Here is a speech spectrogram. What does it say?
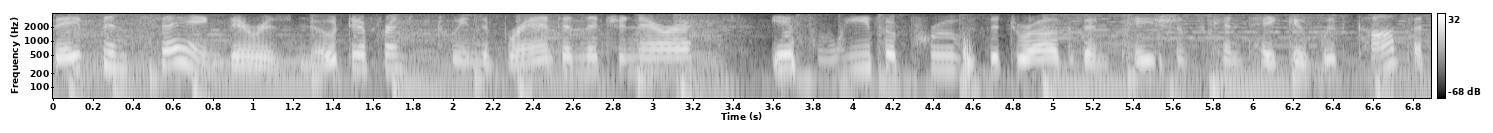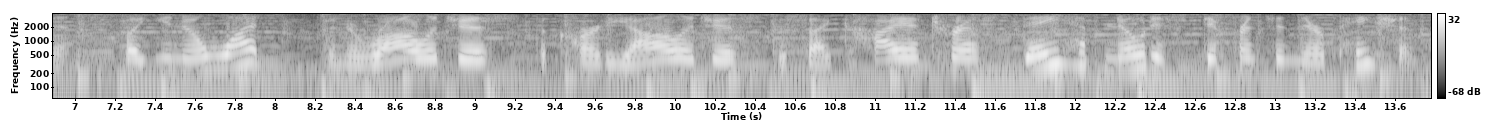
They've been saying there is no difference between the brand and the generic. If we've approved the drug, then patients can take it with confidence. But you know what? The neurologists, the cardiologists, the psychiatrists, they have noticed difference in their patients.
